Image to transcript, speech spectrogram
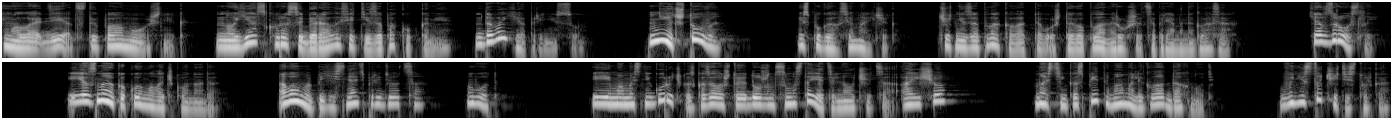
Молодец ты, помощник. Но я скоро собиралась идти за покупками. Давай я принесу. Нет, что вы? Испугался мальчик. Чуть не заплакал от того, что его план рушится прямо на глазах. Я взрослый. И я знаю, какое молочко надо. А вам объяснять придется. Вот. И мама Снегурочка сказала, что я должен самостоятельно учиться. А еще Настенька спит, и мама легла отдохнуть. Вы не стучитесь только.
